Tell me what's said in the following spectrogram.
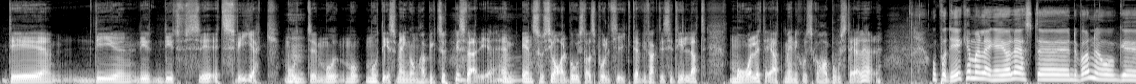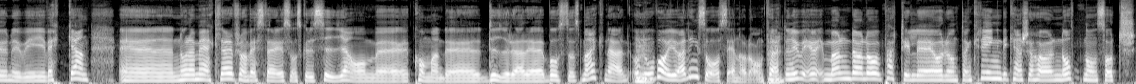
Det, det är ju det, det är ett svek mot, mot, mot, mot det som en gång har byggts upp i Sverige. En, Mm. en social bostadspolitik där vi faktiskt ser till att målet är att människor ska ha bostäder. Och på det kan man lägga, jag läste, det var nog eh, nu i veckan, eh, några mäklare från Västsverige som skulle sia om eh, kommande dyrare bostadsmarknad och Mm. då var ju Alingsås en av dem. För Mm. att nu är Mölndal och Partille och runt omkring, det kanske har nått någon sorts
